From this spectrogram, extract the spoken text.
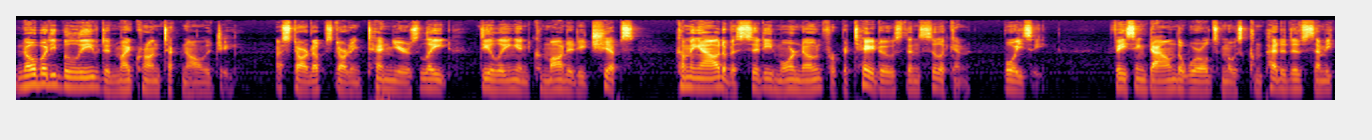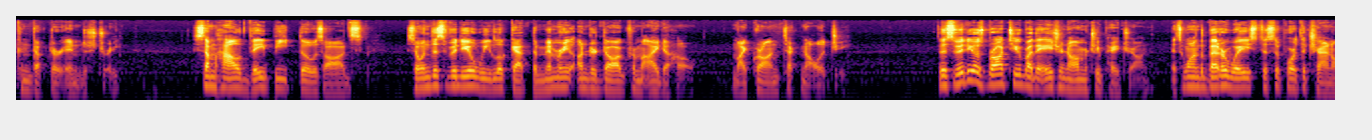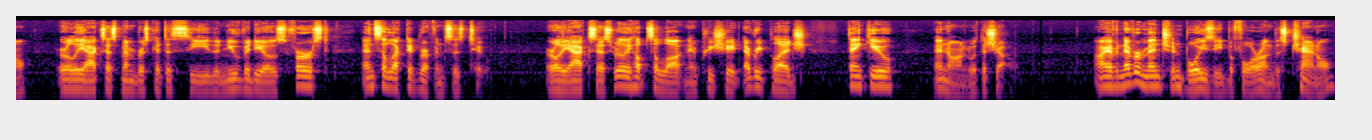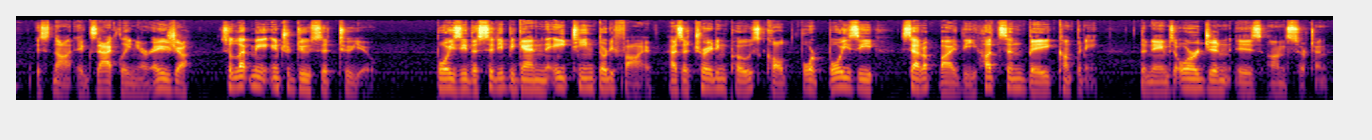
Nobody believed in Micron Technology, a startup starting 10 years late dealing in commodity chips, coming out of a city more known for potatoes than silicon, Boise, facing down the world's most competitive semiconductor industry. Somehow they beat those odds, so in this video we look at the memory underdog from Idaho, Micron Technology. This video is brought to you by the Asianometry Patreon. It's one of the better ways to support the channel. Early access members get to see the new videos first, and selected references too. Early access really helps a lot and I appreciate every pledge. Thank you, and on with the show. I have never mentioned Boise before on this channel. It's not exactly near Asia, so let me introduce it to you. Boise, the city, began in 1835 as a trading post called Fort Boise, set up by the Hudson Bay Company. The name's origin is uncertain.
